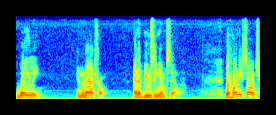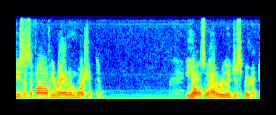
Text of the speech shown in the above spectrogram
wailing in the natural and abusing himself. But when he saw Jesus afar off, he ran and worshipped him. He also had a religious spirit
